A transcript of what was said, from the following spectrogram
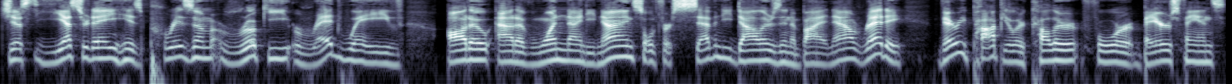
Just yesterday, his Prism rookie Red Wave auto out of 199 sold for $70 in a buy it now. Red, a very popular color for Bears fans.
